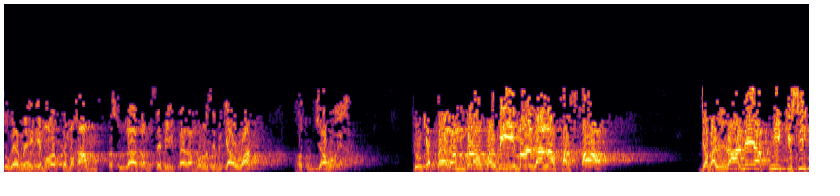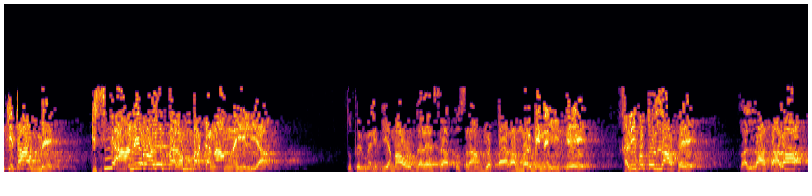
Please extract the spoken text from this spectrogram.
تو وہ مہدی موت کا مقام رسول اللہ علیہ وسلم سے بھی پیغمبروں سے بھی کیا ہوا؟ بہت اونچا ہو گیا۔ کیونکہ پیغمبروں پر بھی ایمان لانا فرض تھا۔ جب اللہ نے اپنی کسی کتاب میں کسی آنے والے پیغمبر کا نام نہیں لیا، تو پھر مہدی ماؤد علیہ صاحب السلام جو پیغمبر بھی نہیں تھے خلیفت اللہ تھے۔ تو اللہ تعالی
